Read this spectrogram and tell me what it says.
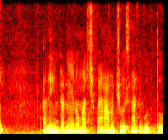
అదేంటో నేను మర్చిపోయాను. ఆమె చూసినట్టు గుర్తు.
